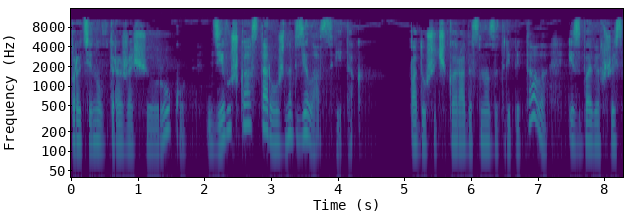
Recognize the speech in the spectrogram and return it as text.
Протянув дрожащую руку, девушка осторожно взяла свиток. Подушечка радостно затрепетала, избавившись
